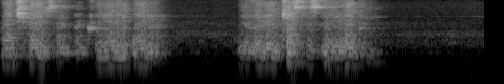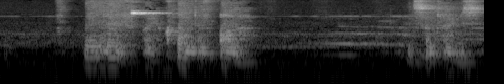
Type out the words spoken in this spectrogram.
They changed that by creating order. live justice in the open. We live by a code of honor. And sometimes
